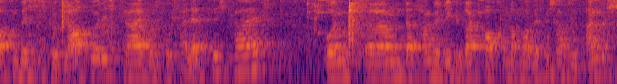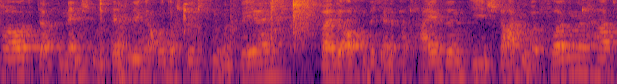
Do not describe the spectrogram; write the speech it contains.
offensichtlich für Glaubwürdigkeit und für Verlässlichkeit. Und ähm, das haben wir, wie gesagt, auch nochmal wissenschaftlich uns angeschaut, dass Menschen uns deswegen auch unterstützen und wählen, weil wir offensichtlich eine Partei sind, die starke Überzeugungen hat,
